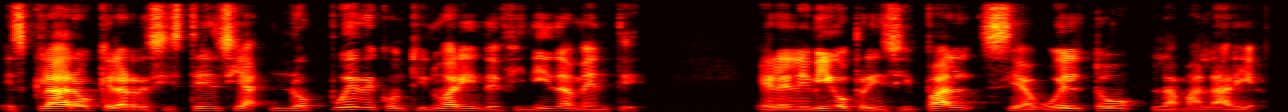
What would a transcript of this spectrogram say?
Es claro que la resistencia no puede continuar indefinidamente el enemigo principal se ha vuelto la malaria.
